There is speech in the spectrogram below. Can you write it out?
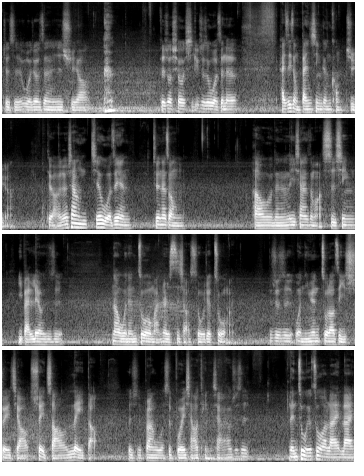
就是我就真的是需要，不是说休息，就是我真的还是一种担心跟恐惧啊，对吧？就像其实我之前就是那种，好，我的能力现在是什么？时薪一百六，是不是？那我能做满二十四小时，我就做满，就是我宁愿做到自己睡觉、睡着、累倒。就是不然我是不会想要停下来，我就是能做就做啊，来来，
